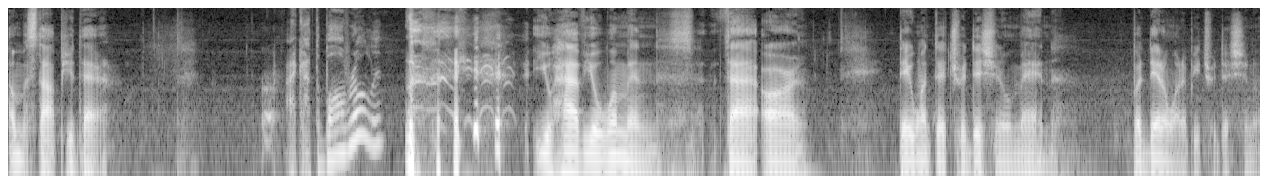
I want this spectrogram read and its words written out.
I'm gonna stop you there. I got the ball rolling. You have your women that are, they want their traditional men, but they don't want to be traditional.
